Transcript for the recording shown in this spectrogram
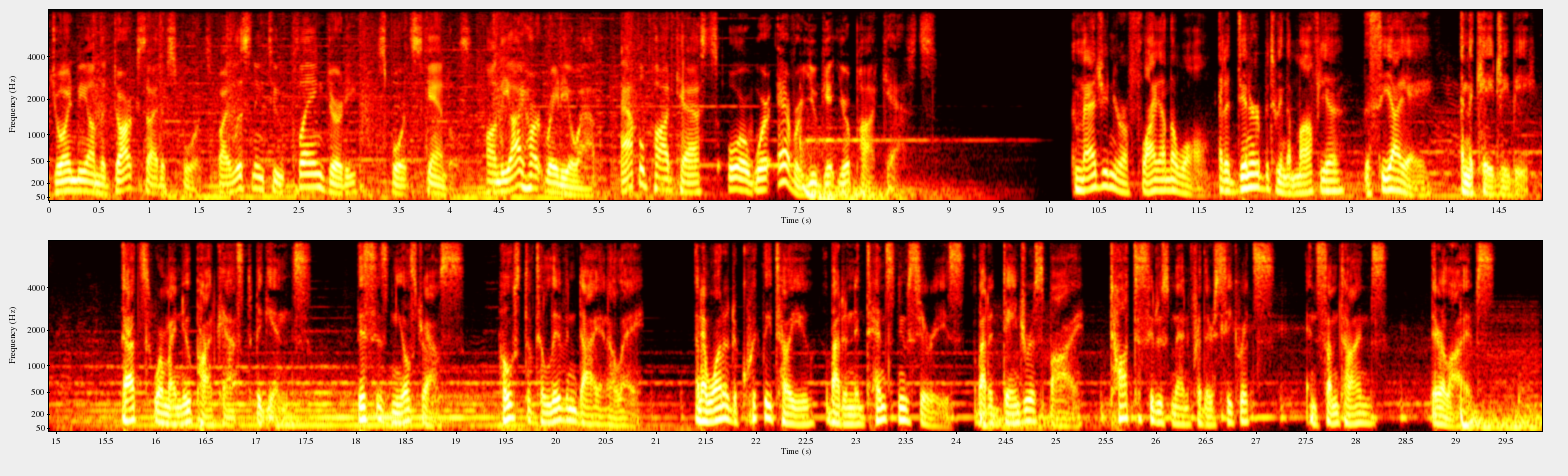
Join me on the dark side of sports by listening to Playing Dirty Sports Scandals on the iHeartRadio app, Apple Podcasts, or wherever you get your podcasts. Imagine you're a fly on the wall at a dinner between the mafia, the CIA, and the KGB. That's where my new podcast begins. This is Neil Strauss, host of To Live and Die in LA, and I wanted to quickly tell you about an intense new series about a dangerous spy taught to seduce men for their secrets and sometimes their lives.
